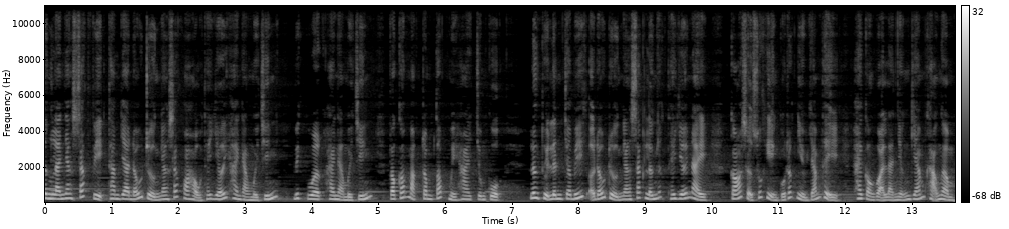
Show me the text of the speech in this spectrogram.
Từng là nhan sắc Việt tham gia đấu trường nhan sắc Hoa hậu Thế giới 2019, Big World 2019 và có mặt trong top 12 chung cuộc. Lương Thùy Linh cho biết ở đấu trường nhan sắc lớn nhất thế giới này có sự xuất hiện của rất nhiều giám thị, hay còn gọi là những giám khảo ngầm.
